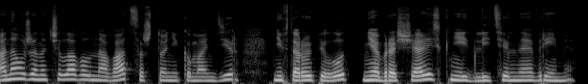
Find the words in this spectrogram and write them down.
Она уже начала волноваться, что ни командир, ни второй пилот не обращались к ней длительное время.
